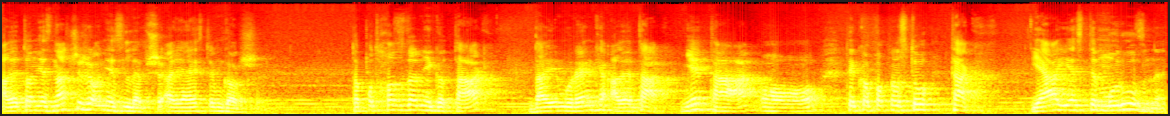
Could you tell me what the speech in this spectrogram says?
ale to nie znaczy, że on jest lepszy, a ja jestem gorszy. To podchodzę do niego tak, daję mu rękę, ale tak, nie tak, o, tylko po prostu tak. Ja jestem mu równy.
